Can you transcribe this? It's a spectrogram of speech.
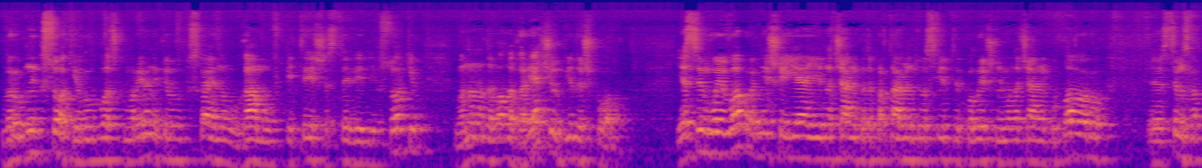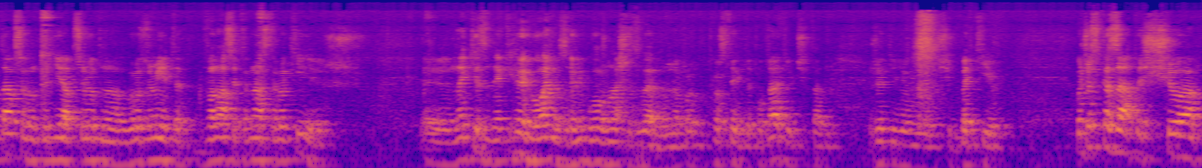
виробник соків в Володському районі, який випускає ну, гаму в 5-6 видів соків, вона надавала гарячі обіди школам. Я з цим воював. Раніше я і начальнику департаменту освіти, колишньому начальнику Бавару, е, з цим звертався, ну тоді абсолютно, розумієте, 12-13 років, е, на які, на які реагування взагалі було наше звернення на простих депутатів чи там жителів чи батьків. Хочу сказати, що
